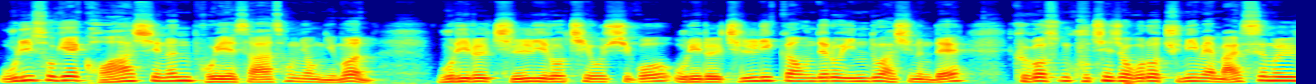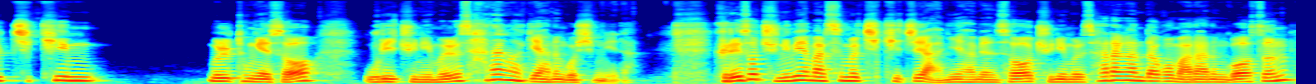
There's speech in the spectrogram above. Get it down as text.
우리 속에 거하시는 보혜사 성령님은 우리를 진리로 채우시고 우리를 진리 가운데로 인도하시는데 그것은 구체적으로 주님의 말씀을 지킴을 통해서 우리 주님을 사랑하게 하는 것입니다. 그래서 주님의 말씀을 지키지 아니하면서 주님을 사랑한다고 말하는 것은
